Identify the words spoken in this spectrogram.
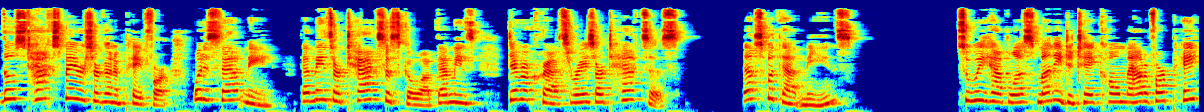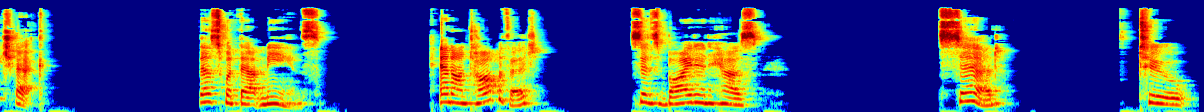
Those taxpayers are going to pay for it. What does that mean? That means our taxes go up. That means Democrats raise our taxes. That's what that means. So we have less money to take home out of our paycheck. That's what that means. And on top of it, since Biden has said to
